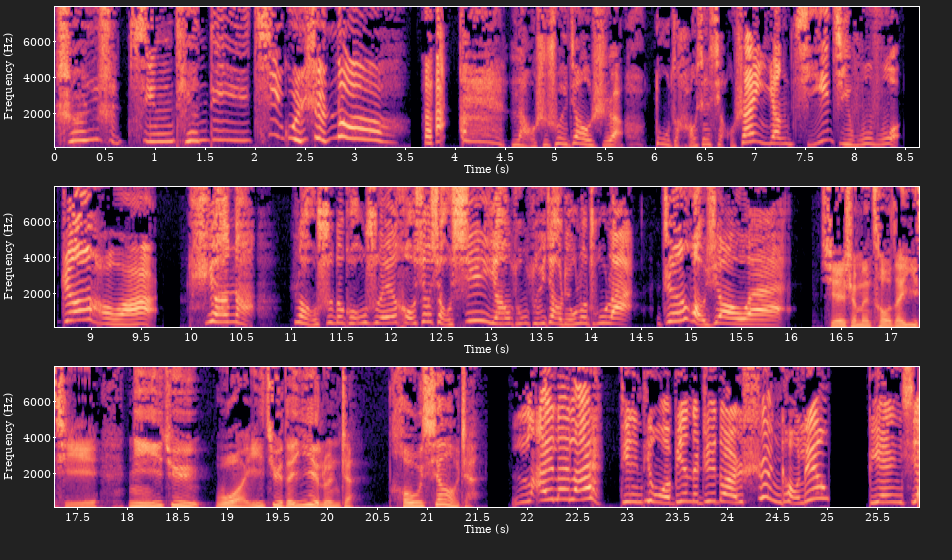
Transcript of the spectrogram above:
真是惊天地泣鬼神呐！哈哈，老师睡觉时肚子好像小山一样起起伏伏，真好玩。天哪，老师的口水好像小溪一样从嘴角流了出来。真好笑哎！学生们凑在一起，你一句我一句的议论着，偷笑着。来来来，听听我编的这段顺口溜：边小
